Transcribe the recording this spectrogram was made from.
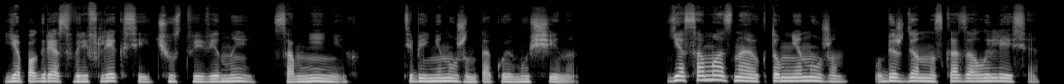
Я погряз в рефлексии, чувстве вины, сомнениях. Тебе не нужен такой мужчина». «Я сама знаю, кто мне нужен», — убежденно сказала Леся.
